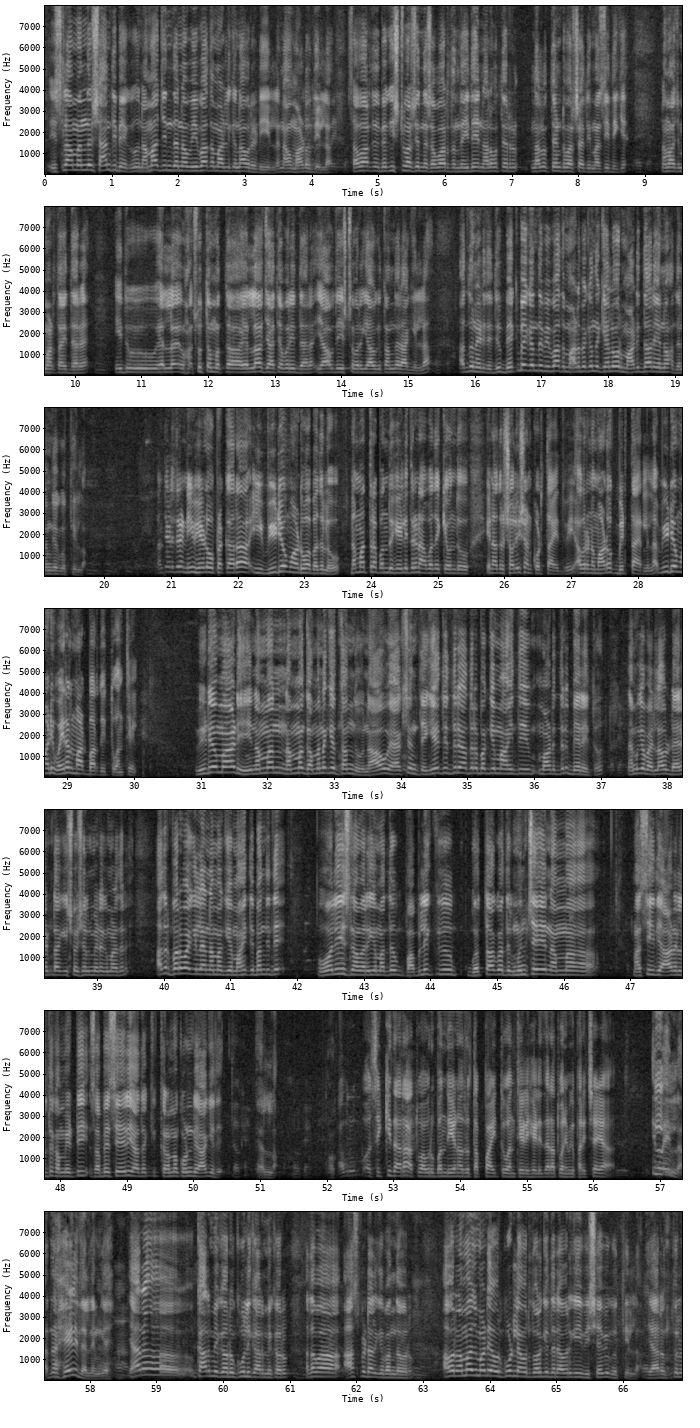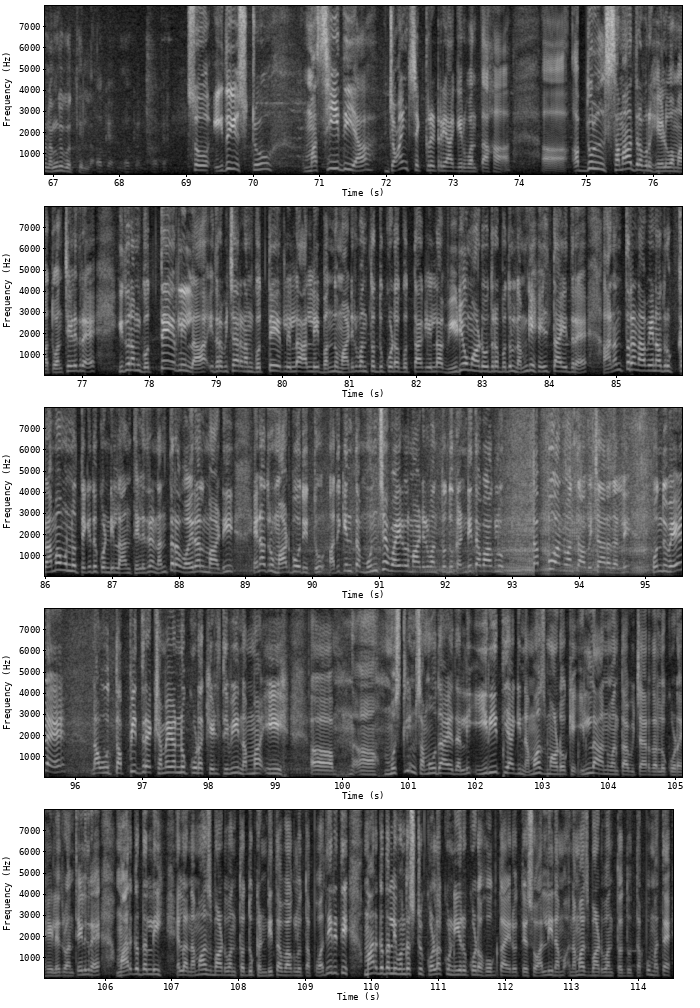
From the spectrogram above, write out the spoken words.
ಇಸ್ಲಾಂ ಅಂದರೆ ಶಾಂತಿ ಬೇಕು. ನಮಾಜಿಂದ ನಾವು ವಿವಾದ ಮಾಡಲಿಕ್ಕೆ ನಾವು ರೆಡಿ ಇಲ್ಲ. ನಾವು ಮಾಡುವುದಿಲ್ಲ. ಸವಾರ್ದ ಬೇಕು. ಇಷ್ಟು ವರ್ಷದಿಂದ ಸವಾರ್ದಿಂದ ಇದೇ ನಲವತ್ತೆರಡು, ನಲವತ್ತೆಂಟು ವರ್ಷ ಇದೆ ಮಸೀದಿಗೆ ನಮಾಜ್ ಮಾಡ್ತಾ ಇದ್ದಾರೆ. ಇದು ಎಲ್ಲ ಸುತ್ತಮುತ್ತ ಎಲ್ಲ ಜಾತಿಯವರು ಇದ್ದಾರೆ. ಯಾವುದೇ ಇಷ್ಟವರೆಗೆ ಯಾವುದೇ ತೊಂದರೆ ಆಗಿಲ್ಲ. ಅದು ನಡೀತಿದ್ದು ಬೇಕು ಬೇಕಂತ ವಿವಾದ ಮಾಡಬೇಕಂತ ಕೆಲವರು ಮಾಡಿದ್ದಾರೆ ಏನೋ, ಅದು ನಮಗೆ ಗೊತ್ತಿಲ್ಲ. ಅಂತ ಹೇಳಿದ್ರೆ ನೀವು ಹೇಳುವ ಪ್ರಕಾರ ಈ ವಿಡಿಯೋ ಮಾಡುವ ಬದಲು ನಮ್ಮ ಹತ್ರ ಬಂದು ಹೇಳಿದರೆ ನಾವು ಅದಕ್ಕೆ ಒಂದು ಏನಾದರೂ ಸೊಲ್ಯೂಷನ್ ಕೊಡ್ತಾ ಇದ್ವಿ. ಅವರನ್ನು ಮಾಡೋಕೆ ಬಿಡ್ತಾ ಇರಲಿಲ್ಲ. ವಿಡಿಯೋ ಮಾಡಿ ವೈರಲ್ ಮಾಡಬಾರ್ದಿತ್ತು ಅಂತೇಳಿ ವಿಡಿಯೋ ಮಾಡಿ ನಮ್ಮ ನಮ್ಮ ಗಮನಕ್ಕೆ ತಂದು ನಾವು ಆ್ಯಕ್ಷನ್ ತೆಗೆಯದಿದ್ದರೆ ಅದರ ಬಗ್ಗೆ ಮಾಹಿತಿ ಮಾಡಿದರೆ ಬೇರೆ ಇತ್ತು. ನಮಗೆ ಬೇಡ ಅವರು ಡೈರೆಕ್ಟಾಗಿ ಸೋಷಿಯಲ್ ಮೀಡಿಯಾಗೆ ಮಾಡಿದರೆ ಅದ್ರ ಪರವಾಗಿಲ್ಲ, ನಮಗೆ ಮಾಹಿತಿ ಬಂದಿದೆ. ಪೊಲೀಸ್ನವರಿಗೆ ಮತ್ತು ಪಬ್ಲಿಕ್ ಗೊತ್ತಾಗೋದಕ್ಕೆ ಮುಂಚೆ ನಮ್ಮ ಮಸೀದಿ ಆಡಳಿತ ಕಮಿಟಿ ಸಭೆ ಸೇರಿ ಅದಕ್ಕೆ ಕ್ರಮ ಕೊಂಡೇ ಆಗಿದೆ. ಎಲ್ಲ. ಅವರು ಸಿಕ್ಕಿದಾರಾ ಅಥವಾ ಅವರು ಬಂದು ಏನಾದರೂ ತಪ್ಪಾಯಿತು ಅಂತೇಳಿ ಹೇಳಿದಾರಾ ಅಥವಾ ನಿಮಗೆ ಪರಿಚಯ? ಇಲ್ಲ ಇಲ್ಲ. ಅದನ್ನ ಹೇಳಿದಲ್ಲ ನಿಮಗೆ. ಯಾರೋ ಕಾರ್ಮಿಕರು ಕೂಲಿ ಕಾರ್ಮಿಕರು ಅಥವಾ ಹಾಸ್ಪಿಟಲ್ಗೆ ಬಂದವರು ಅವರು ನಮಾಜ್ ಮಾಡಿ ಅವ್ರು ಕೂಡಲೇ ಅವರು ತೊಲಗಿದ್ದಾರೆ ಅವರಿಗೆ ಈ ವಿಷಯವೇ ಗೊತ್ತಿಲ್ಲ. ಯಾರಂತಲೂ ನಮಗೂ ಗೊತ್ತಿಲ್ಲ. ಸೊ ಇದು ಇಷ್ಟು ಮಸೀದಿಯ ಜಾಯಿಂಟ್ ಸೆಕ್ರೆಟರಿ ಆಗಿರುವಂತಹ ಅಬ್ದುಲ್ ಸಮಾದ್ ರವರು ಹೇಳುವ ಮಾತು ಅಂತ ಹೇಳಿದ್ರೆ, ಇದು ನಮ್ಗೆ ಗೊತ್ತೇ ಇರಲಿಲ್ಲ, ಇದರ ವಿಚಾರ ನಮ್ಗೆ ಗೊತ್ತೇ ಇರಲಿಲ್ಲ, ಅಲ್ಲಿ ಬಂದು ಮಾಡಿರುವಂಥದ್ದು ಕೂಡ ಗೊತ್ತಾಗಲಿಲ್ಲ, ವಿಡಿಯೋ ಮಾಡೋದ್ರ ಬದಲು ನಮಗೆ ಹೇಳ್ತಾ ಇದ್ದರೆ ಅನಂತರ ನಾವೇನಾದರೂ ಕ್ರಮವನ್ನು ತೆಗೆದುಕೊಂಡಿಲ್ಲ ಅಂತ ಹೇಳಿದರೆ, ನಂತರ ವೈರಲ್ ಮಾಡಿ ಏನಾದರೂ ಮಾಡ್ಬೋದಿತ್ತು, ಅದಕ್ಕಿಂತ ಮುಂಚೆ ವೈರಲ್ ಮಾಡಿರುವಂಥದ್ದು ಖಂಡಿತವಾಗ್ಲೂ ತಪ್ಪು ಅನ್ನುವಂಥ ವಿಚಾರದಲ್ಲಿ ಒಂದು ವೇಳೆ ನಾವು ತಪ್ಪಿದ್ರೆ ಕ್ಷಮೆಯನ್ನು ಕೂಡ ಕೇಳ್ತೀವಿ. ನಮ್ಮ ಈ ಮುಸ್ಲಿಂ ಸಮುದಾಯದಲ್ಲಿ ಈ ರೀತಿಯಾಗಿ ನಮಾಜ್ ಮಾಡೋಕೆ ಇಲ್ಲ ಅನ್ನುವಂಥ ವಿಚಾರದಲ್ಲೂ ಕೂಡ ಹೇಳಿದರು. ಅಂತ ಹೇಳಿದರೆ ಮಾರ್ಗದಲ್ಲಿ ಎಲ್ಲ ನಮಾಜ್ ಮಾಡುವಂಥದ್ದು ಖಂಡಿತವಾಗಲೂ ತಪ್ಪು. ಅದೇ ರೀತಿ ಮಾರ್ಗದಲ್ಲಿ ಒಂದಷ್ಟು ಕೊಳಕು ನೀರು ಕೂಡ ಹೋಗ್ತಾ ಇರುತ್ತೆ. ಸೊ, ಅಲ್ಲಿ ನಮ, ನಮಾಜ್ ಮಾಡುವಂಥದ್ದು ತಪ್ಪು. ಮತ್ತು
